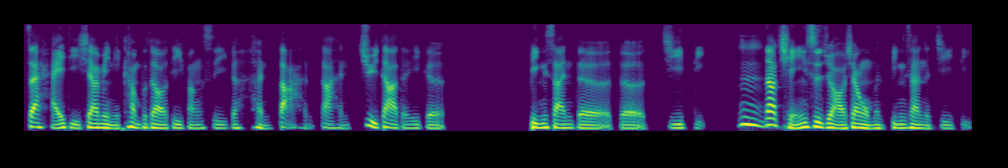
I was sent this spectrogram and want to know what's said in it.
在海底下面你看不到的地方是一个很大很大很巨大的一个冰山的的基底。嗯，那潜意识就好像我们冰山的基底，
